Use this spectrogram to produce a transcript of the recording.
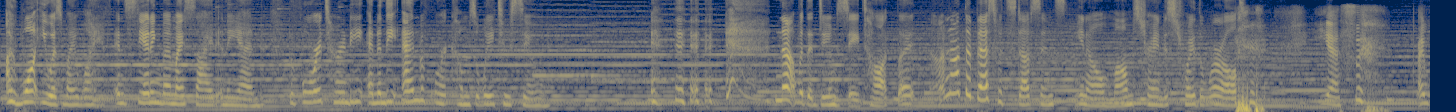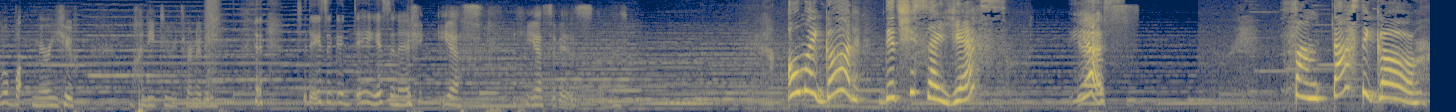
I want you as my wife and standing by my side in the end, before eternity, and in the end before it comes way too soon. not with the doomsday talk, but I'm not the best with stuff since, you know, mom's trying to destroy the world. Yes, I will marry you, Bondi to eternity. Today's a good day, isn't it? yes, yes it is. Oh my god! Did she say yes? Yes! Fantastico!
